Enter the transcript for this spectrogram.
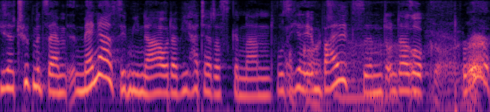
Dieser Typ mit seinem Männerseminar oder wie hat er das genannt? Wo sie oh hier Gott, im Wald ja. sind und da so. Oh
